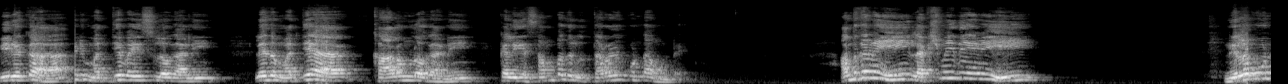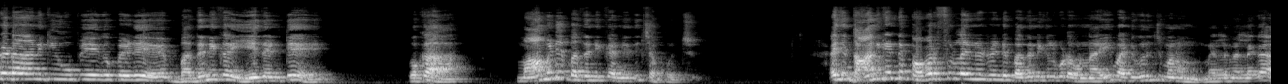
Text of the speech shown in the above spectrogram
వీరి యొక్క మధ్య వయసులో కానీ లేదా మధ్య కాలంలో కానీ కలిగే సంపదలు తరగకుండా ఉంటాయి. అందుకని లక్ష్మీదేవి నిలవ ఉండడానికి ఉపయోగపడే బదనిక ఏదంటే ఒక మామిడి బదనిక అనేది చెప్పొచ్చు. అయితే దానికంటే పవర్ఫుల్ అయినటువంటి బదనికలు కూడా ఉన్నాయి. వాటి గురించి మనం మెల్లమెల్లగా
